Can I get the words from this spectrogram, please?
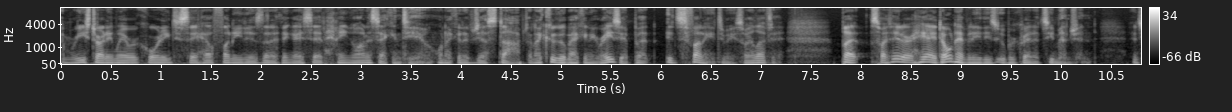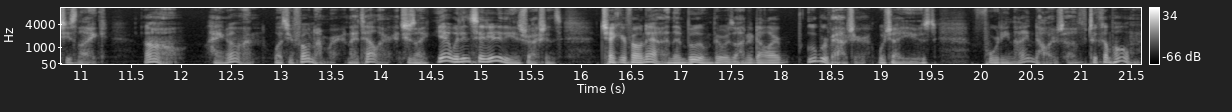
I'm restarting my recording to say how funny it is that I think I said, hang on a second to you when I could have just stopped. And I could go back and erase it, but it's funny to me. So I left it. But so I say to her, hey, I don't have any of these Uber credits you mentioned. And she's like, oh, hang on, what's your phone number? And I tell her, and she's like, yeah, we didn't send you any of the instructions. Check your phone now. And then boom, there was a hundred dollar Uber voucher, which I used forty nine dollars of to come home.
